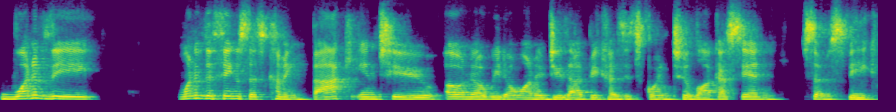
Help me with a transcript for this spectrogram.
one of the one of the things that's coming back into oh no we don't want to do that because it's going to lock us in so to speak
